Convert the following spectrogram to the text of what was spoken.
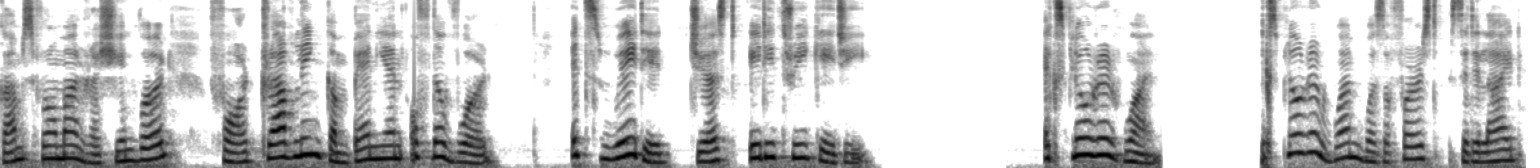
comes from a Russian word for traveling companion of the world. It's weighted just 83 kg. Explorer 1 Explorer 1 was the first satellite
